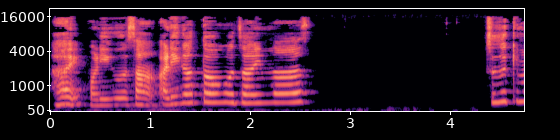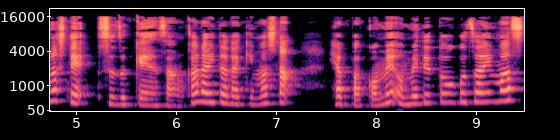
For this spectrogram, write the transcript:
はい、森宮さん、ありがとうございます。続きまして、鈴健さんからいただきました。100箱目おめでとうございます。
